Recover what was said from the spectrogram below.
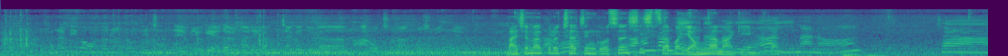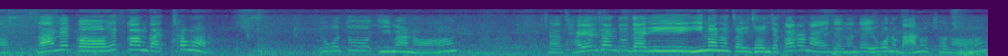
가자미가 오늘은 좀 괜찮네요. 여기 여덟 마리가 한 짝에 지금 15,000원 보시면 돼요. 마지막으로 찾은 곳은 C14번 영남아기입니다. 2만 원. 자, 남의 거 횟감과 청어. 요것도 2만 원. 자, 자연산 도다리 2만원짜리 저 이제 깔아놔야 되는데, 이거는 15,000원.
